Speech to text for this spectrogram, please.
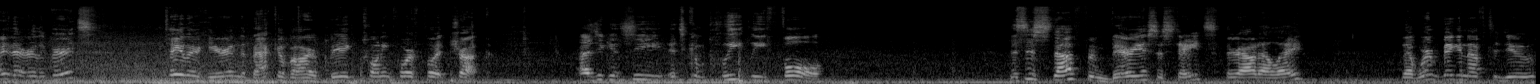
Hey there, early birds. Taylor here in the back of our big 24 foot truck. As you can see, it's completely full. This is stuff from various estates throughout LA that weren't big enough to do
